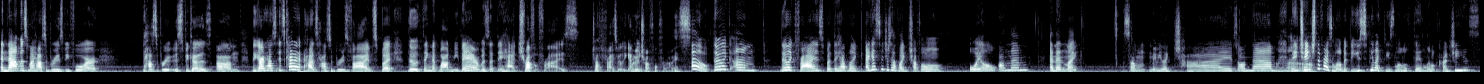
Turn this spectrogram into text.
and that was my House of Brews before the House of Brews because um, the Yard House it's kind of has House of Brews vibes, but the thing that wowed me there was that they had truffle fries. Truffle fries really get what me. are truffle fries? oh, they're like um, they're like fries, but they have like I guess they just have like truffle oil on them, and then like some maybe like chives on them. They Ah. changed the fries a little bit. They used to be like these little thin little crunchies.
